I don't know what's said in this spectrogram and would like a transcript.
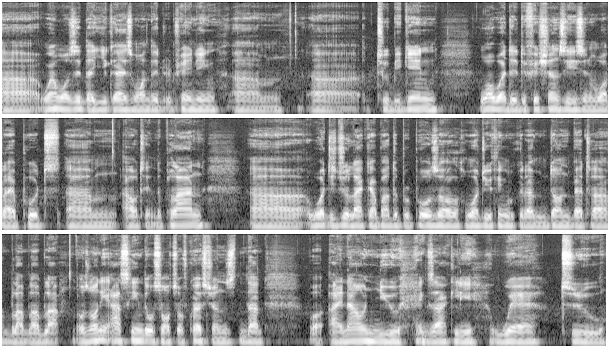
Uh, when was it that you guys wanted the training um, uh, to begin? What were the deficiencies in what I put um, out in the plan? Uh, what did you like about the proposal? What do you think we could have done better? Blah, blah, blah. I was only asking those sorts of questions that well, I now knew exactly where to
